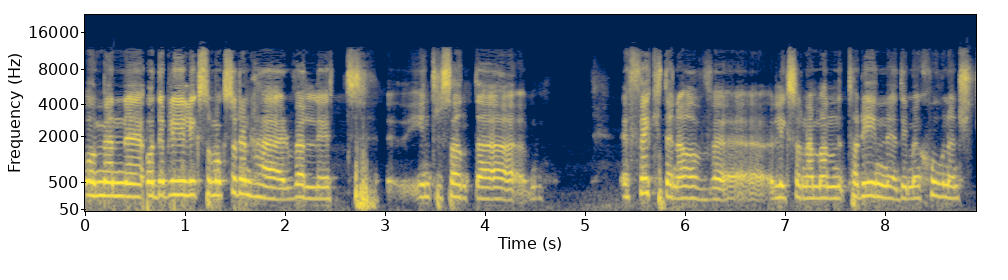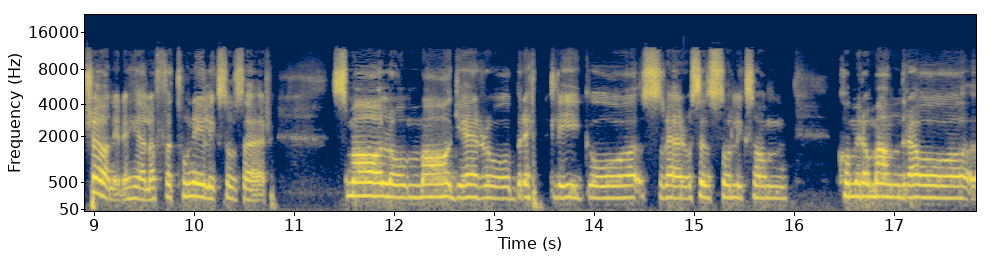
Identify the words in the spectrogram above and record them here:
Och, men, eh, och det blir liksom också den här väldigt intressanta effekten av liksom när man tar in dimensionen kön i det hela. För att hon är liksom så här smal och mager och bräcklig och sådär. Och sen så liksom kommer de andra och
